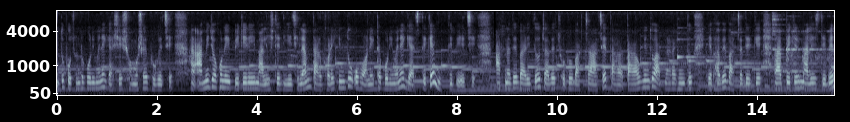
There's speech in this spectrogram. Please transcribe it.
কিন্তু প্রচণ্ড পরিমাণে গ্যাসের সমস্যায় ভুগেছে। আর আমি যখন এই পেটের এই মালিশটা দিয়েছিলাম তারপরে কিন্তু ও অনেকটা পরিমাণে গ্যাস থেকে মুক্তি পেয়েছে। আপনাদের বাড়িতেও যাদের ছোট বাচ্চা আছে তারাও কিন্তু, আপনারা কিন্তু এভাবে বাচ্চাদেরকে পেটের মালিশ দেবেন,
